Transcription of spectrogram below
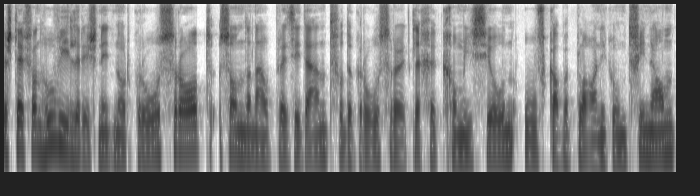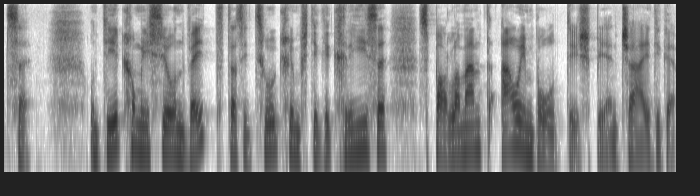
Der Stefan Huwiler ist nicht nur Grossrat, sondern auch Präsident der Grossrätlichen Kommission Aufgabenplanung und Finanzen. Und die Kommission wett, dass in zukünftigen Krisen das Parlament auch im Boot ist bei Entscheidungen.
